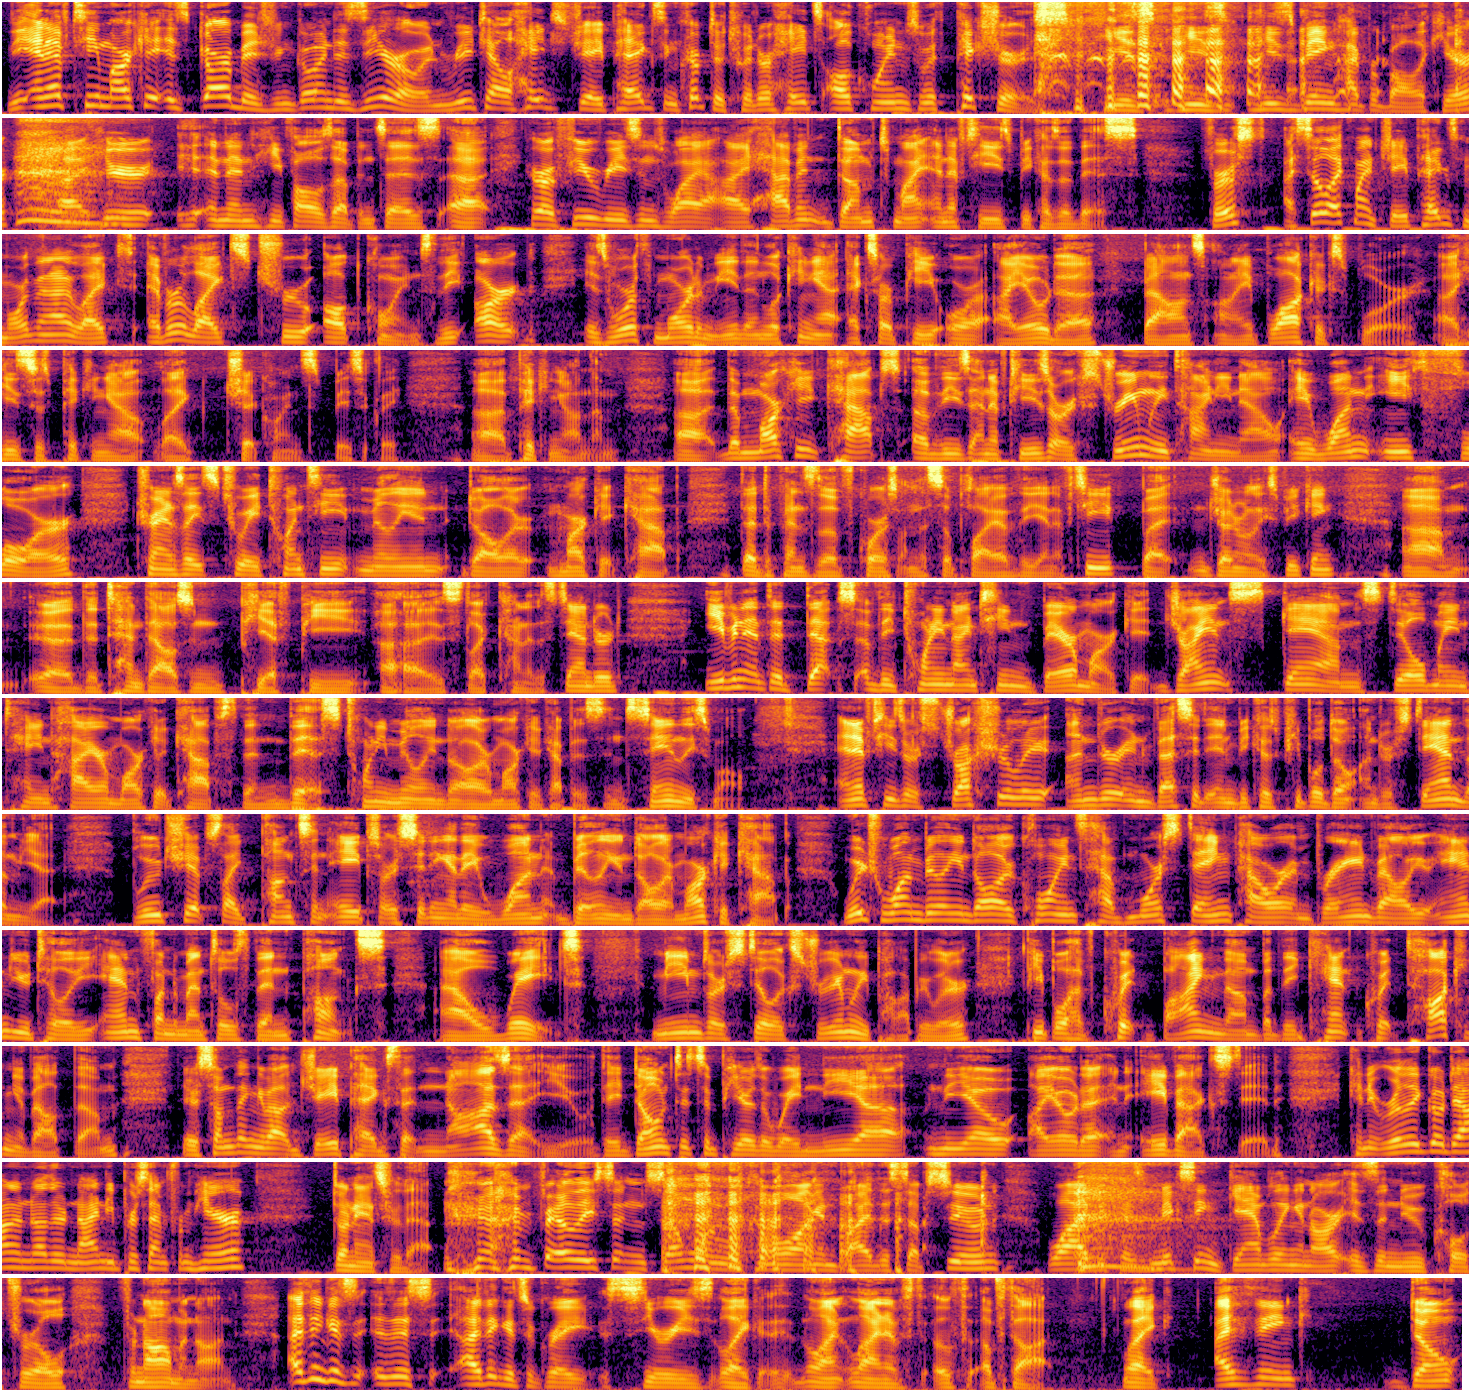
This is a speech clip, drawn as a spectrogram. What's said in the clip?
The NFT market is garbage and going to zero, and retail hates JPEGs, and crypto Twitter hates all coins with pictures. He's, he's, he's being hyperbolic here. Uh, here, and then he follows up and says, uh, "Here are a few reasons why I haven't dumped my NFTs because of this. First, I still like my JPEGs more than I liked ever liked true altcoins. The art is worth more to me than looking at XRP or IOTA balance on a block explorer. Uh, he's just picking out like shitcoins, basically, uh, picking on them. Uh, the market caps of these NFTs are extremely tiny now. A one ETH floor translates to a $20 million market cap. That depends, of course, on the supply of the NFT, but generally speaking, um, uh, the 10,000 PFP uh, is like kind of the standard. Even at the depths of the 2019 bear market, giant scams still maintained higher market caps than this. $20 million market cap is insanely small. NFTs are structurally underinvested in because people don't understand them yet. Blue chips like punks and apes are sitting at a $1 billion market cap. Which $1 billion coins have more staying power and brand value and utility and fundamentals than punks? I'll wait. Memes are still extremely popular. People have quit buying them, but they can't quit talking about them. There's something about JPEGs that gnaws at you. They don't disappear the way Neo, Neo IOTA, and AVAX did. Can it really go down another 90% from here? Don't answer that. I'm fairly certain someone will come along and buy this stuff soon. Why? Because mixing gambling and art is a new cultural phenomenon. I think it's this. I think it's a great series, like line, line of, of, of thought. Like I think don't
